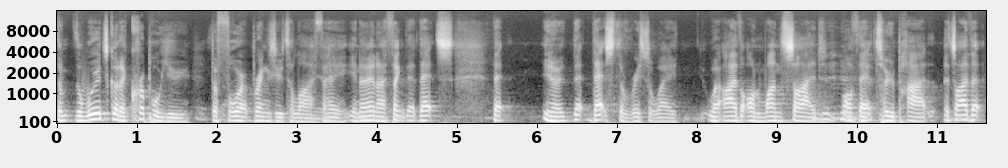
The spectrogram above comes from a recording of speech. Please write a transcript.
the the word's got to cripple you before it brings you to life. Yeah. Hey, you know, and I think that that's that you know that that's the wrestle way. We're either on one side of that two part. It's either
